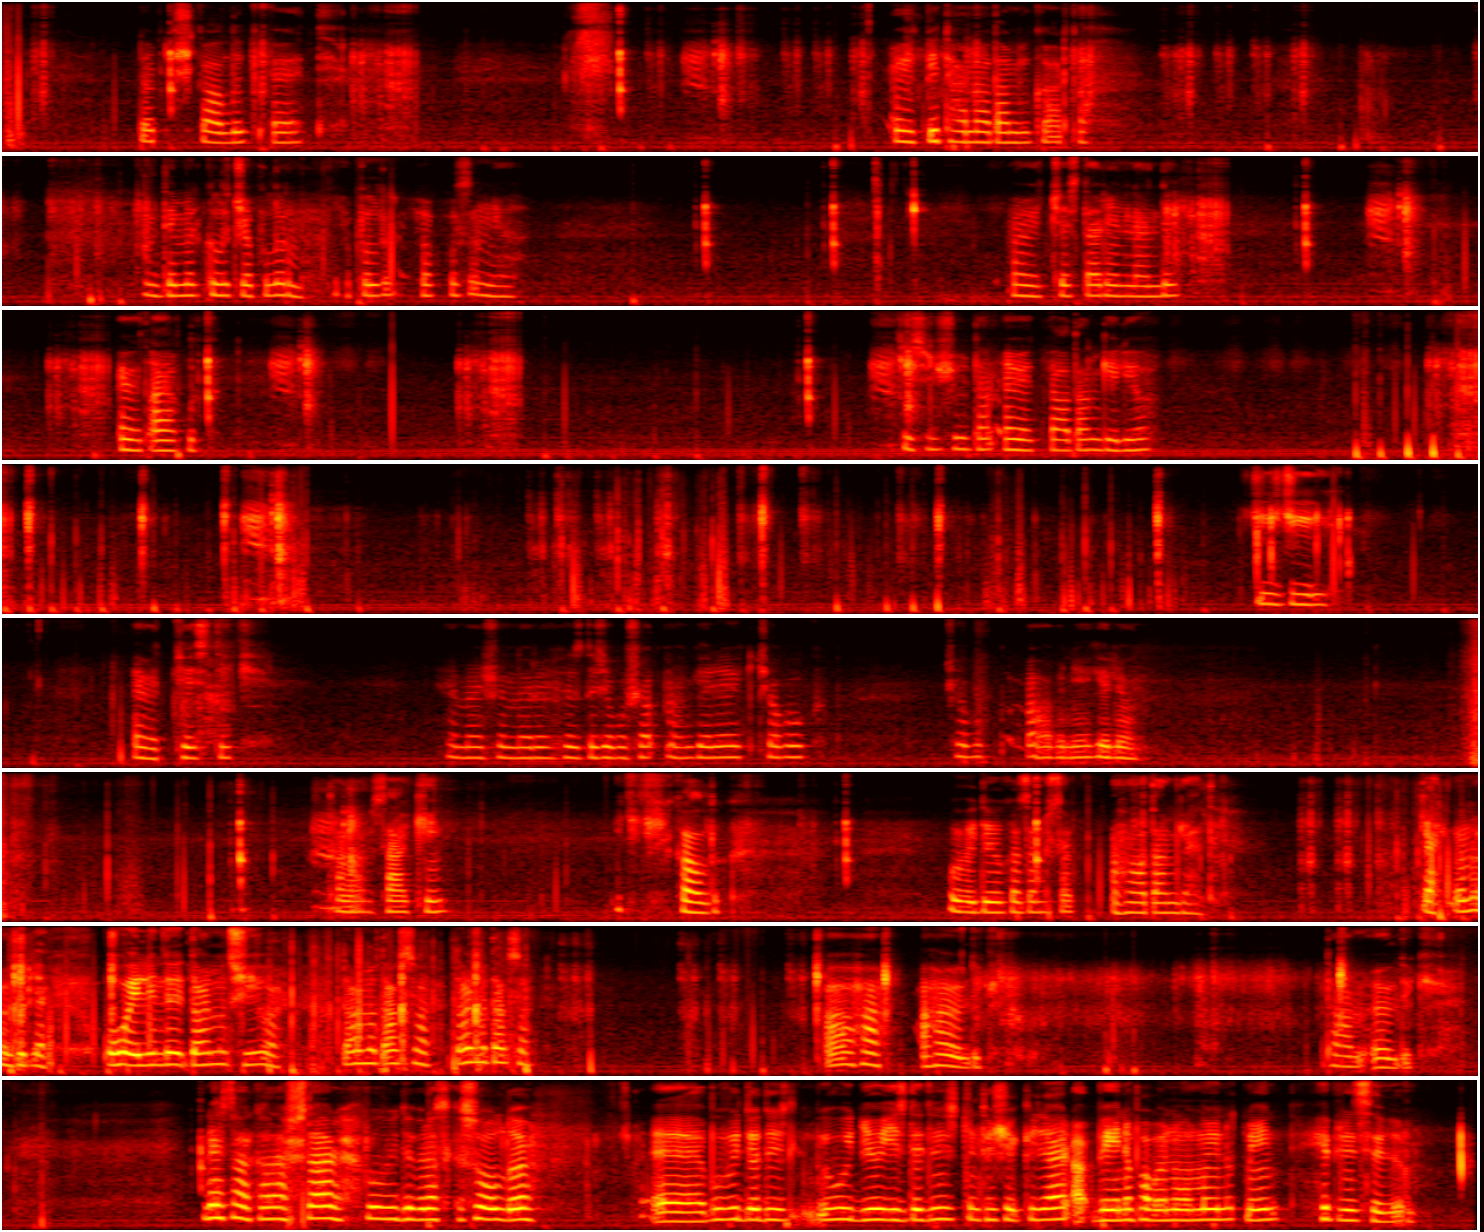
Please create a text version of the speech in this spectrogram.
4 kişi kaldık evet. Evet bir tane adam yukarıda. Demir kılıç yapılır mı? Yapılır, yapılsın ya. Evet chestler yenilendi. Evet ayaklık. Kesin şuradan evet bir adam geliyor. GG. Evet kestik. Hemen şunları hızlıca boşaltmam gerek. Çabuk. Çabuk. Abi niye geliyorsun? Tamam sakin. İki kişi kaldık. Bu videoyu kazanırsak aha adam geldi. Gel onu öldür gel. O elinde diamond şeyi var. Diamond axe var. Diamond axe var. Aha. Aha öldük. Tamam öldük. Neyse arkadaşlar bu video biraz kısa oldu. Ee, bu videoda bu videoyu izlediğiniz için teşekkürler. Beğenip abone olmayı unutmayın. Hepinizi seviyorum.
